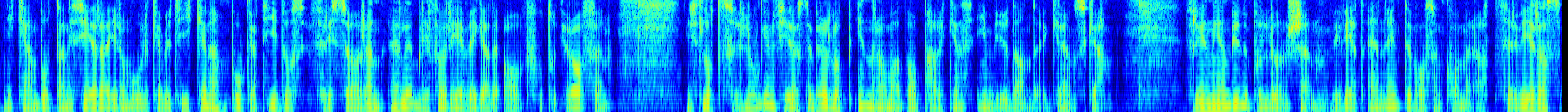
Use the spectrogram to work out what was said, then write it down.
Ni kan botanisera i de olika butikerna, boka tid hos frisören eller bli förevigade av fotografen. I Slottslogen firas det bröllop inramad av parkens inbjudande grönska. Föreningen bjuder på lunchen. Vi vet ännu inte vad som kommer att serveras.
